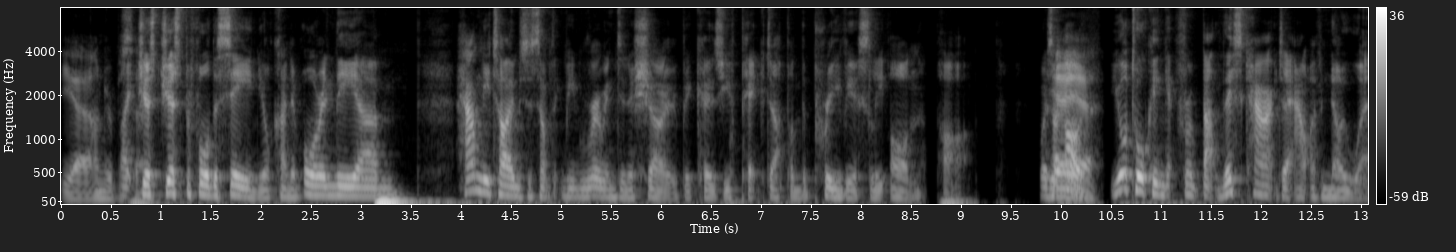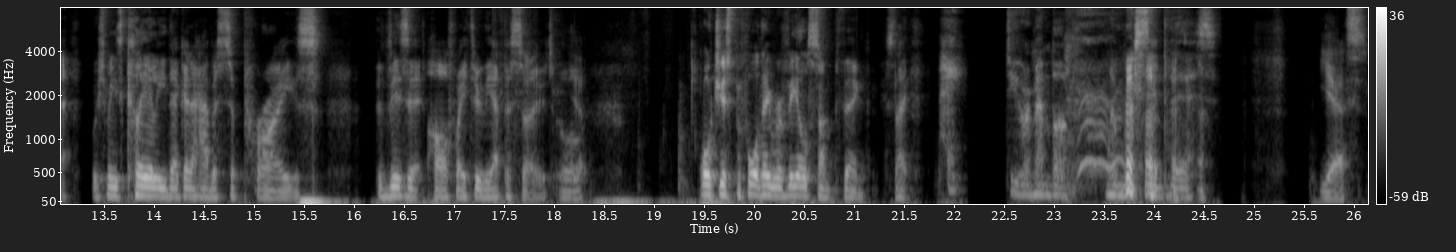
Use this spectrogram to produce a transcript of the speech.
yeah, hundred percent. Like just just before the scene, you're kind of or in the um. How many times has something been ruined in a show because you've picked up on the previously on part? Whereas Yeah, like, oh, yeah. you're talking from about this character out of nowhere, which means clearly they're going to have a surprise visit halfway through the episode, or Yep. or just before they reveal something. It's like, hey, do you remember when we said this? Yes.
